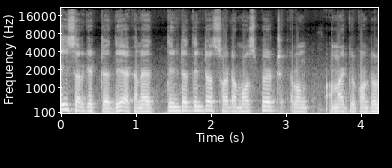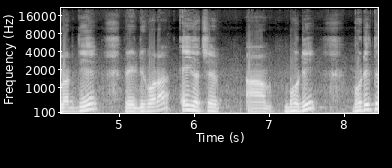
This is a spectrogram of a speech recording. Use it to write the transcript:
এই সার্কিটটা দিয়ে এখানে তিনটা তিনটা, ছয়টা মসপেট এবং মাইক্রো কন্ট্রোলার দিয়ে রেডি করা। এই হচ্ছে বডি বডিতে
